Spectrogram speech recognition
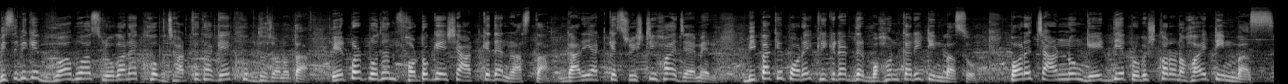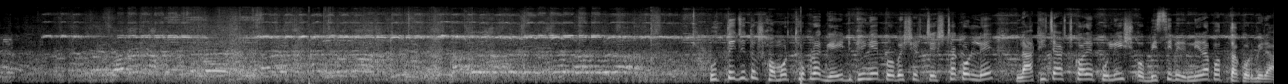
বিসিবিকে ভুয়া ভুয়া স্লোগানে ক্ষোভ ঝাড়তে থাকে ক্ষুব্ধ জনতা। এরপর প্রধান ফটকে এসে আটকে দেন রাস্তা। গাড়ি আটকে সৃষ্টি হয় জ্যামের। বিপাকে পরে ক্রিকেটারদের বহনকারী টিম বাসও। পরে চার নং গেট দিয়ে প্রবেশ করানো হয় টিম বাস। উত্তেজিত সমর্থকরা গেট ভেঙে প্রবেশের চেষ্টা করলে লাঠিচার্জ করে পুলিশ ও বিসিবির নিরাপত্তা কর্মীরা।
